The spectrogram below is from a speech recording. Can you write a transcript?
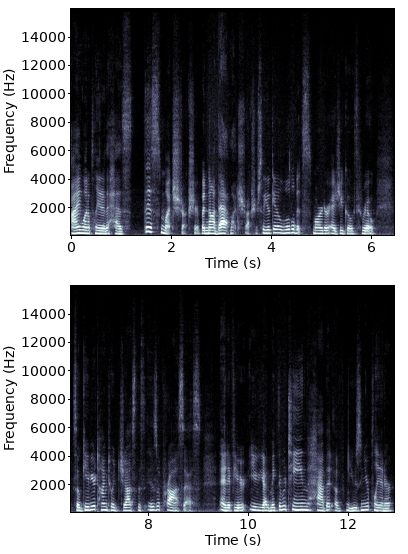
I want a planner that has this much structure, but not that much structure. So you'll get a little bit smarter as you go through. So give your time to adjust. This is a process. And if you're, you got to make the routine, the habit of using your planner,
